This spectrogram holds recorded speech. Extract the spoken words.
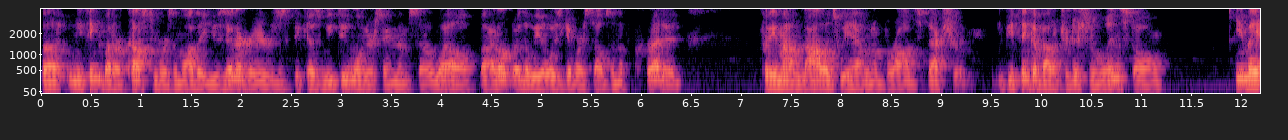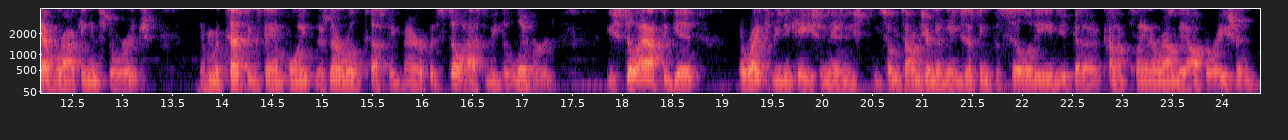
But when you think about our customers and why they use integrators, it's because we do understand them so well. But I don't know that we always give ourselves enough credit for the amount of knowledge we have on a broad spectrum. If you think about a traditional install, you may have racking and storage. And from a testing standpoint, there's no real testing there, but it still has to be delivered. You still have to get the right communication in. You, sometimes you're in an existing facility and you've got to kind of plan around the operation,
